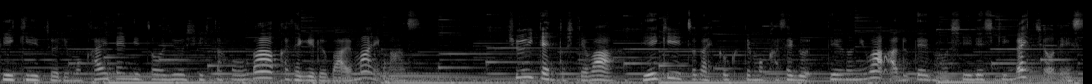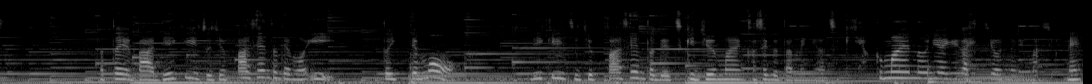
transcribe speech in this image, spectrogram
利益率よりも回転率を重視した方が稼げる場合もあります。注意点としては利益率が低くても稼ぐっていうのにはある程度の仕入れ資金が必要です。例えば利益率10%でもいいと言っても利益率10%で月10万円稼ぐためには月100万円の売り上げが必要になりますよね。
